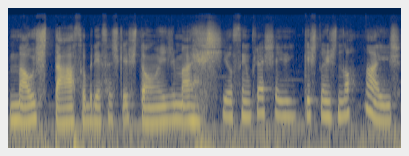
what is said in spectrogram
mal-estar sobre essas questões, mas eu sempre achei questões normais.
